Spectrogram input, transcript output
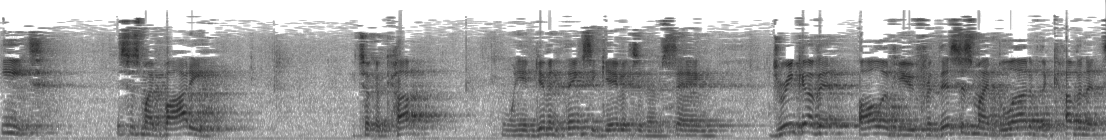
eat. This is my body he took a cup, and when he had given thanks, he gave it to them, saying, Drink of it, all of you, for this is my blood of the covenant,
